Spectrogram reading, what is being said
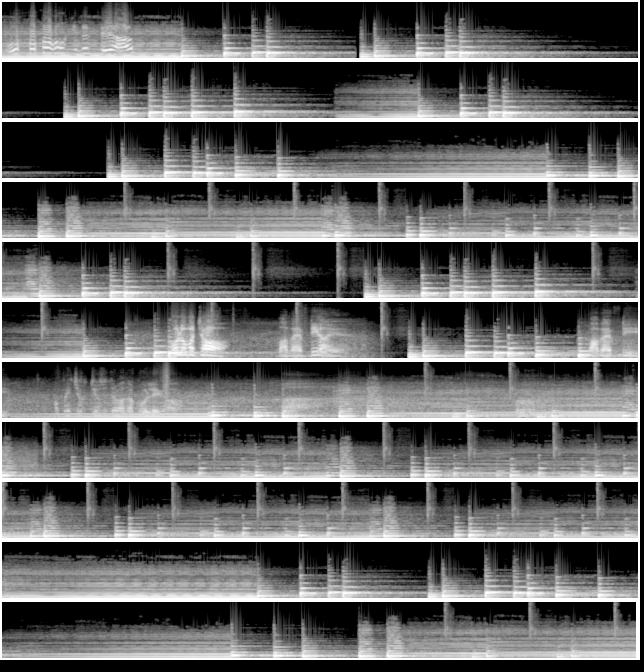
Oh, किधर थे आप खोलो बच्चा बाबा एफ़ डी आए हैं। बाबा एफडी अपनी शक्तियों से दरवाज़ा खोलेगा।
